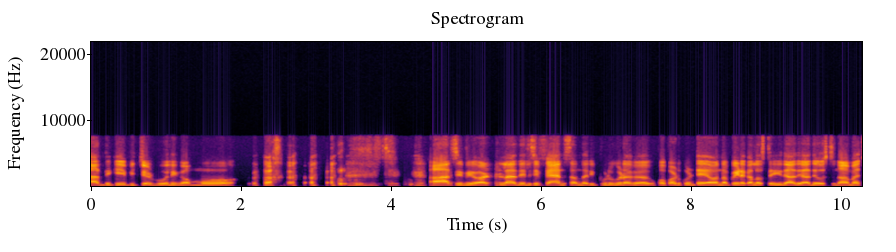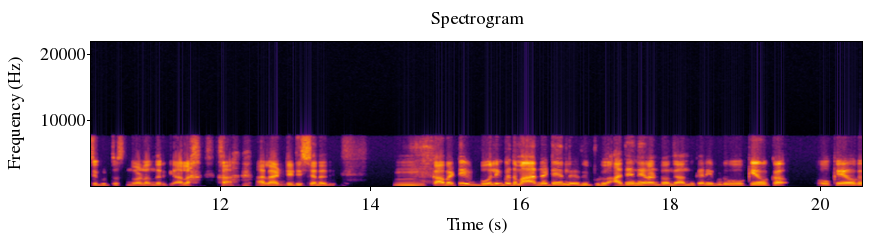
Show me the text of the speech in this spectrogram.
హార్దిక్ వేయించాడు బౌలింగ్ అమ్మో. ఆర్సీబీ వాళ్ళ తెలిసి ఫ్యాన్స్ అందరు ఇప్పుడు కూడా పడుకుంటే ఏమన్నా పీడకలు వస్తే ఇది అదే అదే వస్తుంది. ఆ మ్యాచ్ గుర్తొస్తుంది వాళ్ళందరికి. అలా అలాంటి డిసిషన్ అది. కాబట్టి బౌలింగ్ పెద్ద మారినట్టు ఏం లేదు. ఇప్పుడు అదే నేను అంటుంది. అందుకని ఇప్పుడు ఒకే ఒక ఒకే ఒక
